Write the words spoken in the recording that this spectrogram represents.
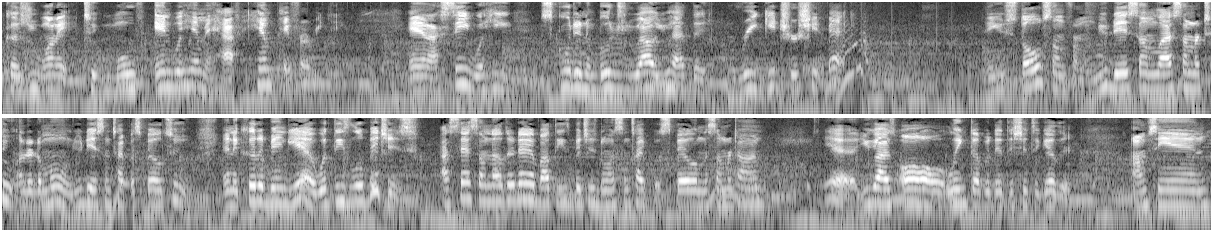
because you wanted to move in with him and have him pay for everything. And I see when he scooted and booted you out, you had to re get your shit back. And you stole something from him. You did something last summer too, under the moon. You did some type of spell too. And it could have been, yeah, with these little bitches. I said something the other day about these bitches doing some type of spell in the summertime. Yeah, you guys all linked up and did this shit together. I'm seeing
